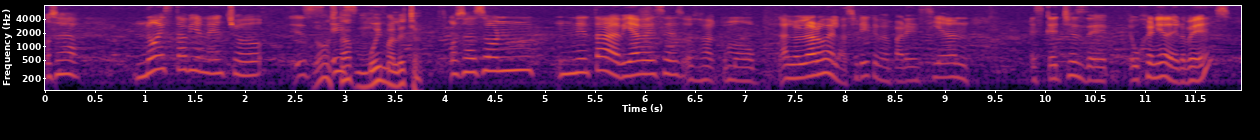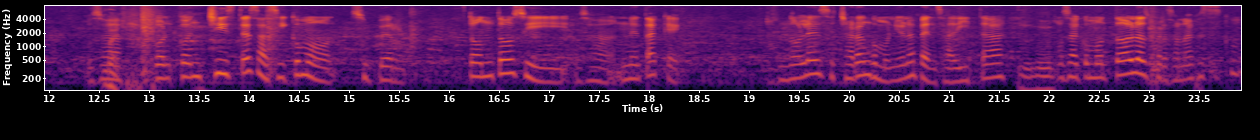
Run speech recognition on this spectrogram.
o sea, no está bien hecho. Es, No, está es- muy mal hecha. o sea, son, neta, había veces, o sea, como a lo largo de la serie que me parecían sketches de Eugenio Derbez. O sea, Bueno. con, con chistes así como súper tontos y, o sea, neta que pues, no les echaron como ni una pensadita. O sea, como todos los personajes, es como,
